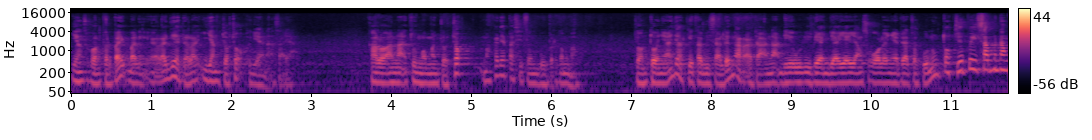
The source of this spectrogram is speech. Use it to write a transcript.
Yang sekolah terbaik balik lagi adalah yang cocok bagi anak saya. Kalau anak itu memang cocok, maka dia pasti tumbuh berkembang. Contohnya aja kita bisa dengar ada anak di Irian Jaya yang sekolahnya di atas gunung, toh dia bisa menang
